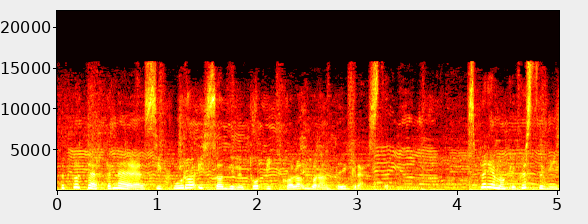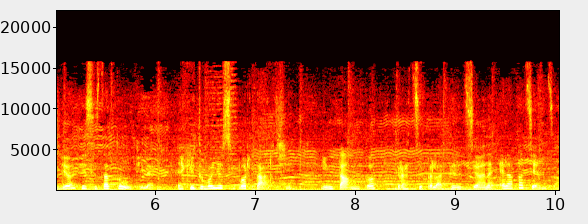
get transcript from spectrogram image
per poter tenere al sicuro i soldi del tuo piccolo durante il GREST. Speriamo che questo video ti sia stato utile e che tu voglia supportarci. Intanto, grazie per l'attenzione e la pazienza.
